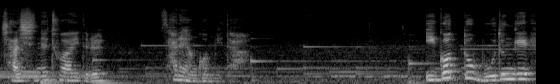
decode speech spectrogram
자신의 두 아이들을 살해한 겁니다. 이것도 모든 게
